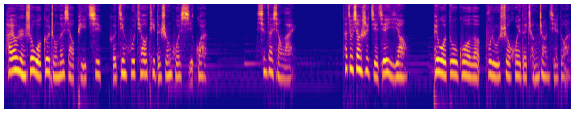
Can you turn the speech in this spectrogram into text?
还要忍受我各种的小脾气和近乎挑剔的生活习惯。现在想来，他就像是姐姐一样。陪我度过了步入社会的成长阶段。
